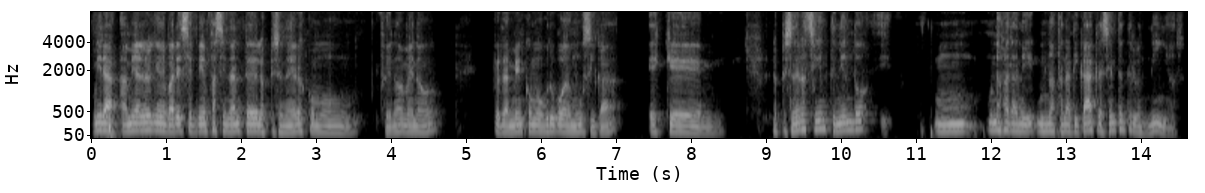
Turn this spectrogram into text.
Mira, a mí algo que me parece bien fascinante de los prisioneros como fenómeno, pero también como grupo de música, es que los prisioneros siguen teniendo una, una fanaticada creciente entre los niños.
